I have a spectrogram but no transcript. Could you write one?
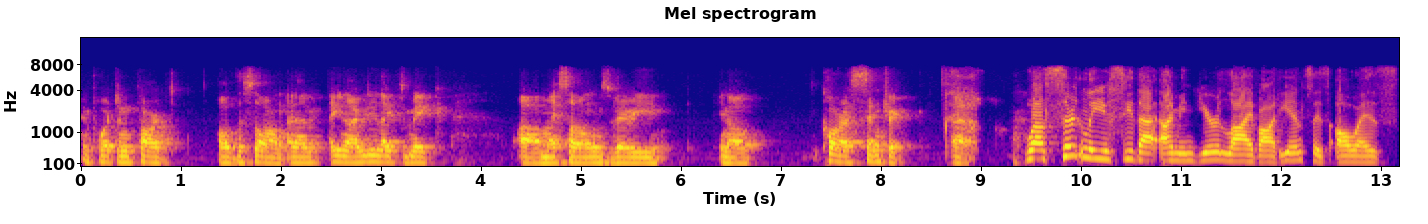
important part of the song, and I you know I really like to make uh, my songs very you know chorus centric uh, well, certainly you see that. I mean, your live audience is always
